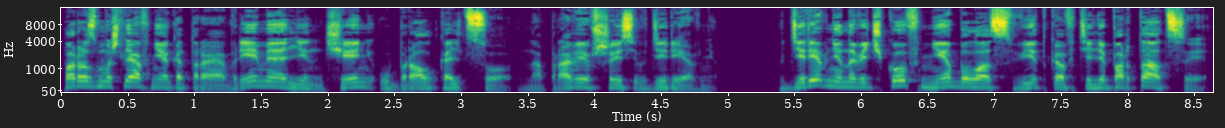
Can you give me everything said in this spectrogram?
Поразмышляв некоторое время, Лин Чень убрал кольцо, направившись в деревню. В деревне новичков не было свитков телепортации,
